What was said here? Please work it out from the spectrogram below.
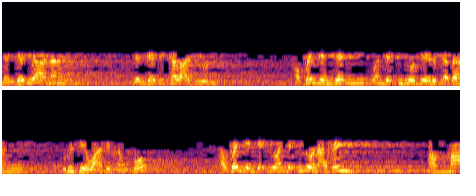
Gangadi a nan gangadi kala biyu ne. Akwai gangadi wanda ido zai riƙa dan rufewa ɗin nan ko? Akwai gangadi wanda ido na gani amma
